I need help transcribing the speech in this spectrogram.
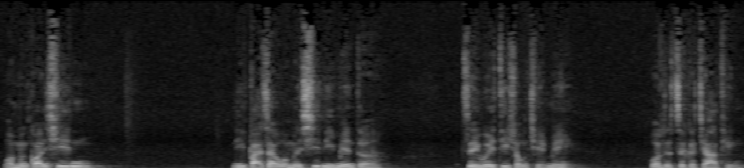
我们关心你摆在我们心里面的这位弟兄姐妹，或者这个家庭，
